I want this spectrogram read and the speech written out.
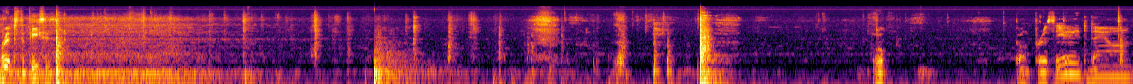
rips to pieces. Oh. Down.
